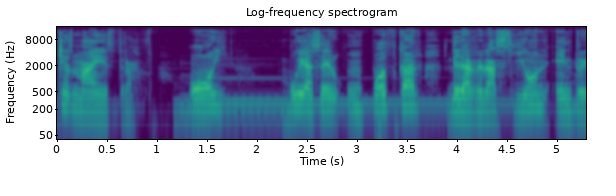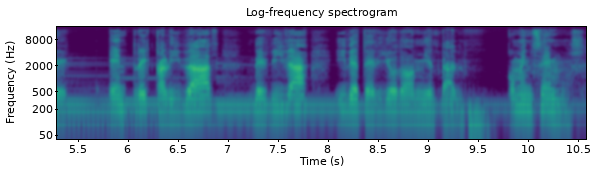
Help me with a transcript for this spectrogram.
noches, maestra. Hoy voy a hacer un podcast de la relación entre, entre calidad de vida y deterioro ambiental. Comencemos.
